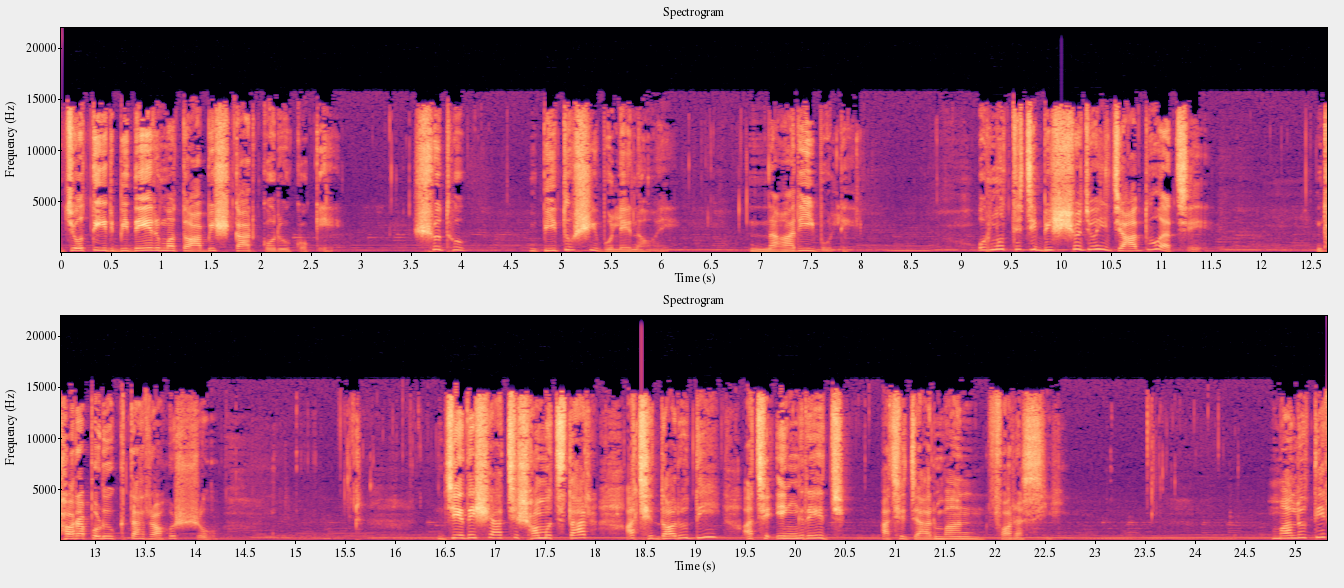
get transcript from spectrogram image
জ্যোতির্বিদের মতো আবিষ্কার করুক ওকে। শুধু বিদুষী বলে নয়, নারী বলে। ওর মধ্যে যে বিশ্বজয়ী জাদু আছে, ধরা পড়ুক তার রহস্য। যে দেশে আছে সমজদার আছে দরদি, আছে ইংরেজ, আছে জার্মান, ফরাসি। মালতীর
